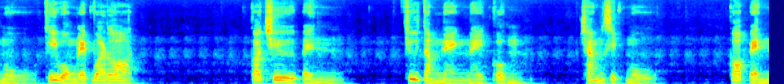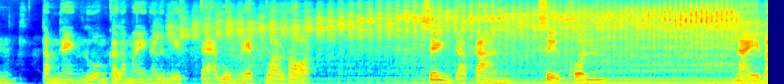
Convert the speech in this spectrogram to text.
หมู่ที่วงเล็บว่ารอด ก็ชื่อเป็นชื่อตำแหน่งในกรมช่างสิบหมู่ ก็เป็นตำแหน่งหลวงกะละไมนรมิตรแต่วงเล็บว่ารอด ซึ่งจากการสืบค้นในใบ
